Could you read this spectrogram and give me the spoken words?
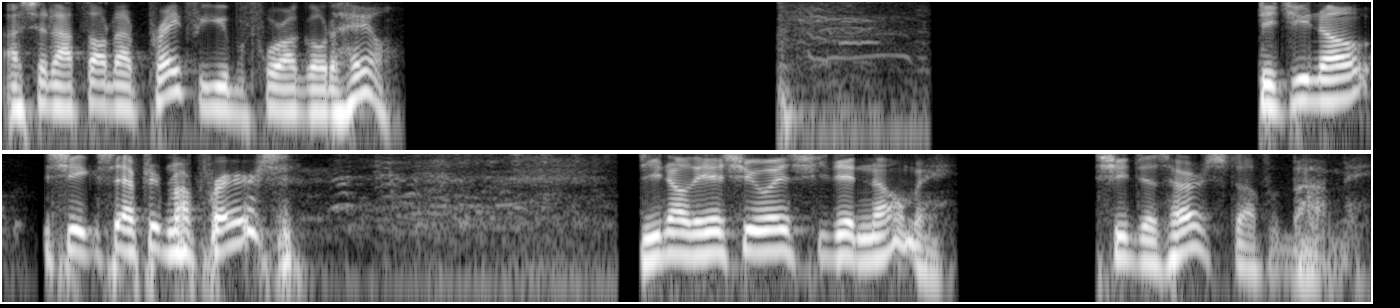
I said, I thought I'd pray for you before I go to hell. Did you know she accepted my prayers? Do you know the issue is she didn't know me. She just heard stuff about me.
